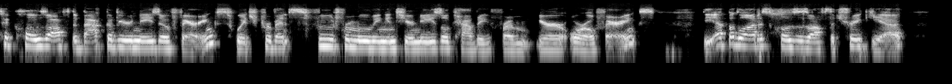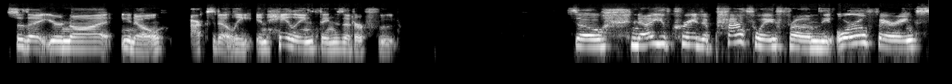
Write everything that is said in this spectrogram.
to close off the back of your nasopharynx, which prevents food from moving into your nasal cavity from your oropharynx. The epiglottis closes off the trachea so that you're not, you know, accidentally inhaling things that are food. So now you've created a pathway from the oropharynx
